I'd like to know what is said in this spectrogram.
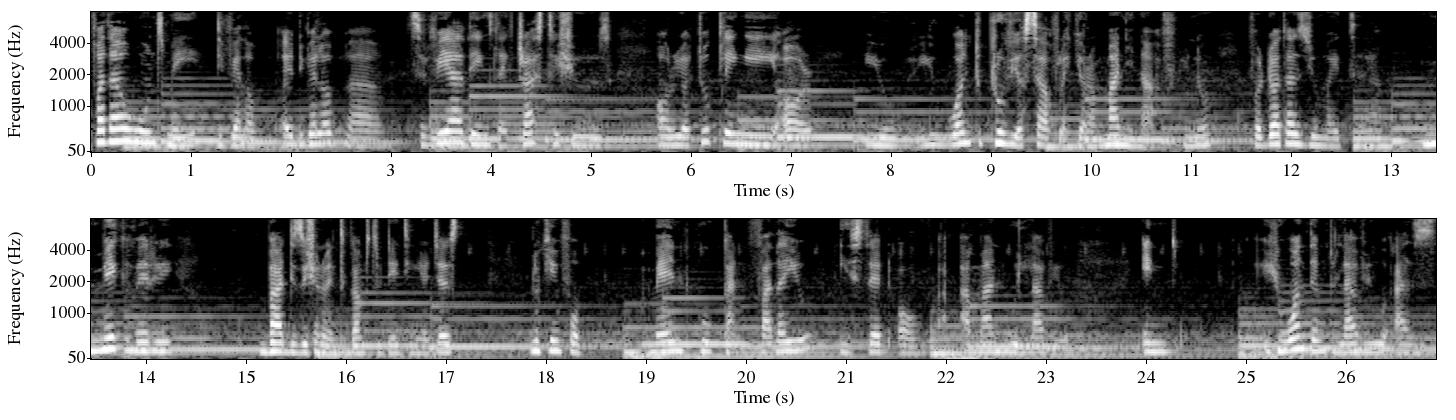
Further wounds may develop uh, develop uh, severe things like trust issues or you're too clingy or you you want to prove yourself like you're a man enough you know? For daughters you might um, make very bad decision when it comes to dating. You're just looking for men who can father you instead of a man who will love you. And you want them to love you as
